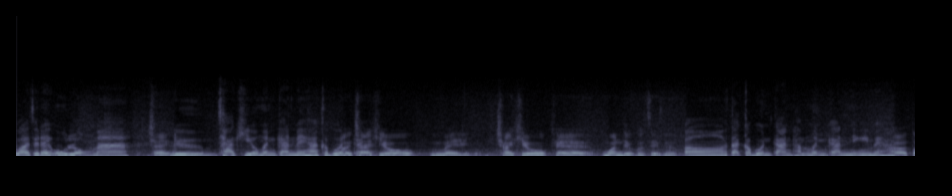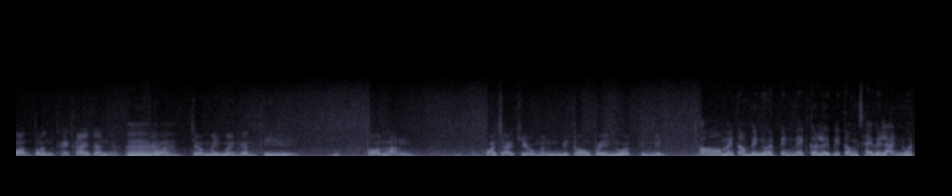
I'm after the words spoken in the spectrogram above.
กว่าจะได้อูหลงมา ใช่ครับ ดื่ม ชาเขียวเหมือนกันไหมคะกระบวนแล้วกาชารเขียวไม่ชาเขียวแค่วันเดียวก็เสร็จครับอ๋อแต่กระบวนการทำเหมือนกันอย่างนี้ไหมคะ เอ่อตอนต้นคล้าย ๆ กันนะอืม แต่ว่าจะไม่เหมือนกันที่ตอนหลัง เพราะชาเขียวมันไม่ต้องไปนวดเป็นเม็ด อ๋อไม่ต้องไปนวดเป็นเม็ดก็เลยไม่ต้องใช้เวลานวด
